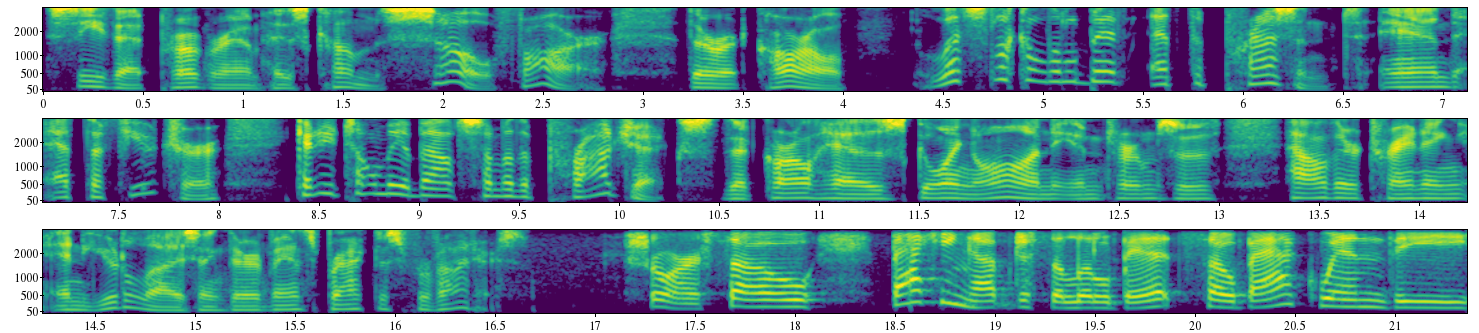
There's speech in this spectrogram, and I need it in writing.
see that program has come so far there at Carle. Let's look a little bit at the present and at the future. Can you tell me about some of the projects that Carle has going on in terms of how they're training and utilizing their advanced practice providers? Sure. So, backing up just a little bit, so back when the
